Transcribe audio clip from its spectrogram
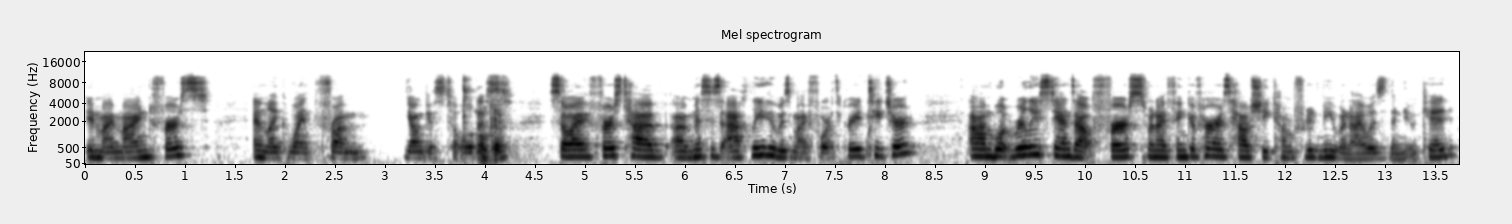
in my mind first and like went from youngest to oldest. Okay. So I first have uh, Mrs. Ackley, who was my fourth grade teacher. Um, what really stands out first when I think of her is how she comforted me when I was the new kid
